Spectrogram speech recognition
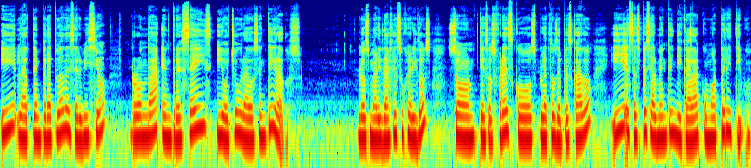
y la temperatura de servicio ronda entre 6 y 8 grados centígrados. Los maridajes sugeridos son quesos frescos, platos de pescado y está especialmente indicada como aperitivo.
